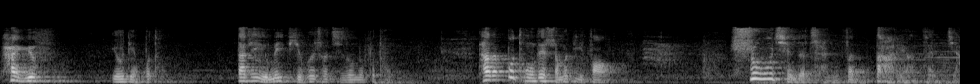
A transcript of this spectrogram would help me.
汉乐府有点不同。大家有没有体会出其中的不同？它的不同在什么地方？抒情的成分大量增加。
